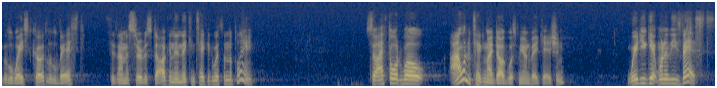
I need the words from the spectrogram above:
little waistcoat, little vest. Says I'm a service dog, and then they can take it with on the plane. So I thought, well, I want to take my dog with me on vacation. Where do you get one of these vests?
